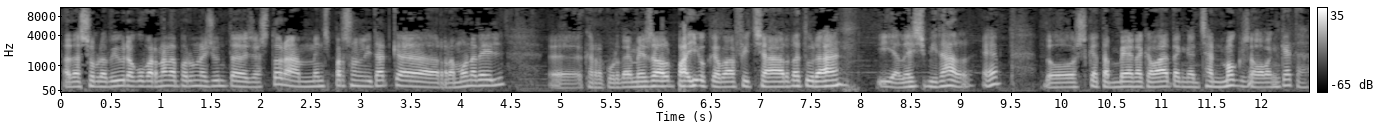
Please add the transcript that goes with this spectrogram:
ha de sobreviure governada per una junta gestora amb menys personalitat que Ramon Adell, eh, que recordem és el paio que va fitxar Arda Turan i Aleix Vidal, eh? dos que també han acabat enganxant mocs a la banqueta.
